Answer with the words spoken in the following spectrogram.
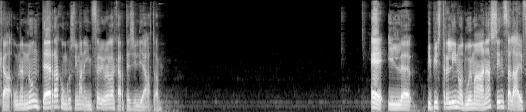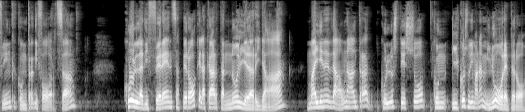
sicca una non terra con costo di mana inferiore alla carta esiliata. È il pipistrellino a due mana senza lifelink con 3 di forza. Con la differenza però che la carta non gliela ridà, ma gliene dà un'altra con lo stesso, con il costo di mana minore però.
